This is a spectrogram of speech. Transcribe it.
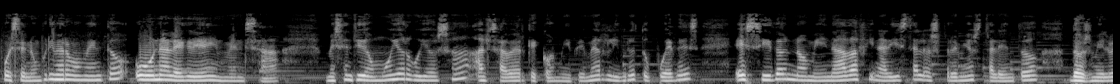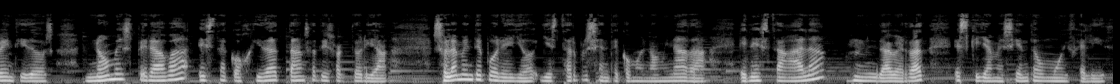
Pues en un primer momento una alegría inmensa. Me he sentido muy orgullosa al saber que con mi primer libro, Tú puedes, he sido nominada finalista a los premios Talento 2022. No me esperaba esta acogida tan satisfactoria. Solamente por ello y estar presente como nominada en esta gala, la verdad es que ya me siento muy feliz.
